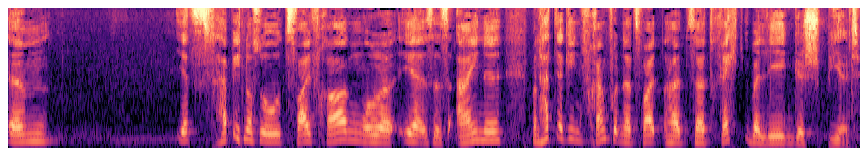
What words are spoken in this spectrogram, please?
Ähm, jetzt habe ich noch so zwei Fragen oder eher ist es eine. Man hat ja gegen Frankfurt in der zweiten Halbzeit recht überlegen gespielt.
